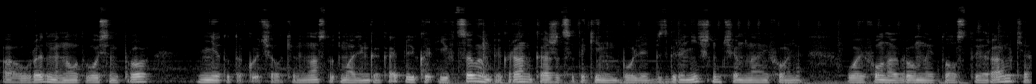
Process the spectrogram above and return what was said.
а у Redmi Note 8 Pro нету такой челки. У нас тут маленькая капелька, и в целом экран кажется таким более безграничным, чем на iPhone. У iPhone огромные толстые рамки,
